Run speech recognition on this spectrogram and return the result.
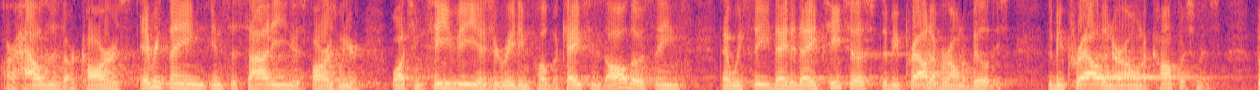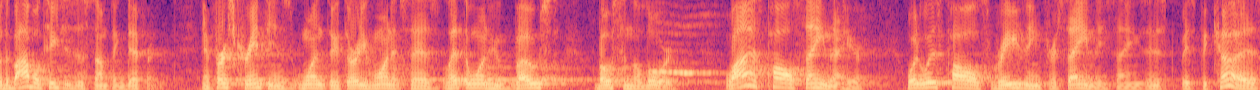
our houses, our cars, everything in society as far as when you're watching TV, as you're reading publications, all those things that we see day to day teach us to be proud of our own abilities, to be proud in our own accomplishments. But the Bible teaches us something different. In 1 Corinthians 1 through 31, it says, Let the one who boasts boast in the Lord. Why is Paul saying that here? What is Paul's reasoning for saying these things? And it's, it's because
